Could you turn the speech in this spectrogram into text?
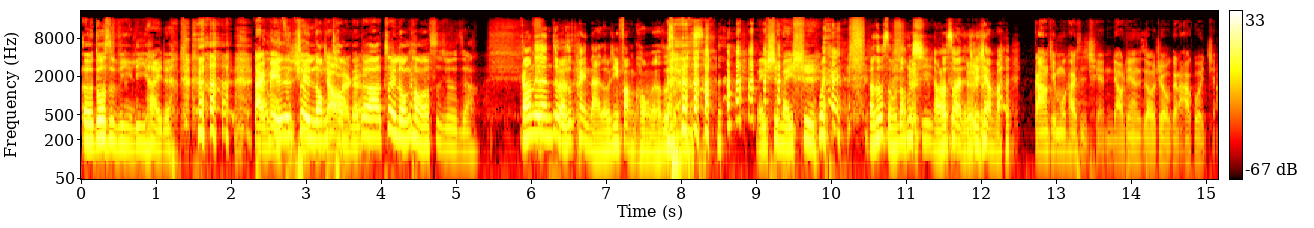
耳朵是比你厉害的。带 妹子最笼统的，对啊，最笼统的事就是这样。刚刚那段对我来说太难了，我已经放空了。他说什么意思？没 事没事。他说什么东西？然后算了，就这样吧。刚刚节目开始前聊天的时候，就有跟阿贵讲，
